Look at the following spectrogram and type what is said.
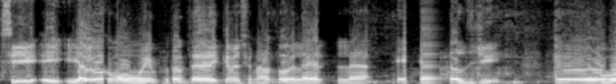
Sí, y, y, algo como muy importante hay que mencionar, lo de la, la LG. Eh, hubo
